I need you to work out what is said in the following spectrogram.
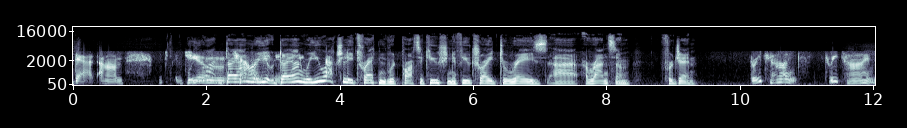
That um, Jim, were Diane, were you me. Diane, were you actually threatened with prosecution if you tried to raise uh, a ransom for Jim? Three times. Three times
